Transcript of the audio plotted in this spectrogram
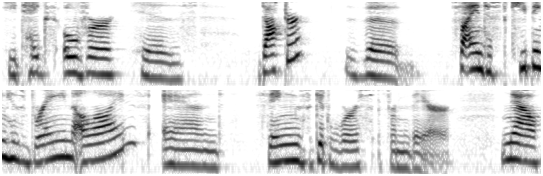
He takes over his doctor, the scientist keeping his brain alive, and things get worse from there. Now,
